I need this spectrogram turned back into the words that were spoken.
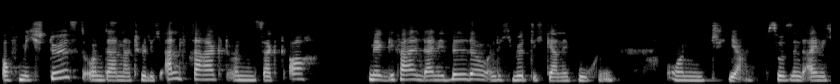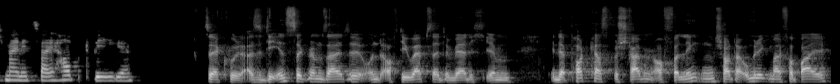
auf mich stößt und dann natürlich anfragt und sagt, ach, mir gefallen deine Bilder und ich würde dich gerne buchen. Und ja, so sind eigentlich meine zwei Hauptwege. Sehr cool. Also die Instagram-Seite und auch die Webseite werde ich im, in der Podcast-Beschreibung auch verlinken. Schaut da unbedingt mal vorbei.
